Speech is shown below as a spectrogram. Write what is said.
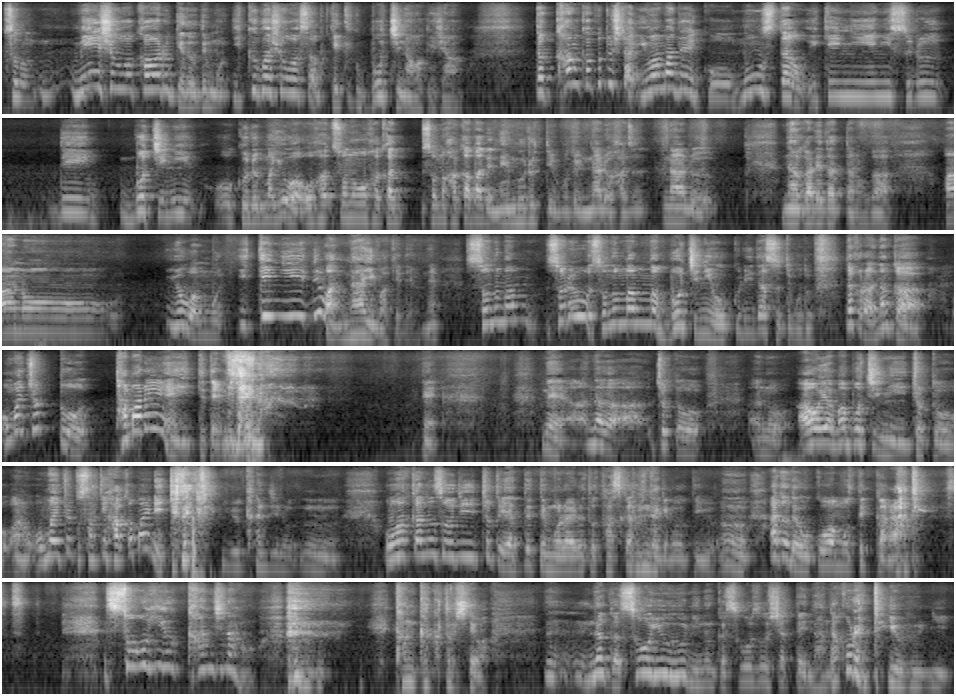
その、名称は変わるけど、でも行く場所はさ、結局墓地なわけじゃん。だ感覚としては今までこうモンスターを生贄にするで墓地に送る、まあ、要はおはそのお墓その墓場で眠るっていうことになるはずなる流れだったのがあの、要はもう生贄ではないわけだよね。そのまん、それをそのまんま墓地に送り出すってこと。だからなんか、お前ちょっと、たまれん言ってて、みたいな ね。ねえなんか、ちょっと、あの、青山墓地にちょっと、あの、お前ちょっと先墓参り行ってたっていう感じの、うん。お墓の掃除ちょっとやってってもらえると助かるんだけどっていう。うん。後でお香は持ってくからって。そういう感じなの？感覚としては。なんかそういう風になんか想像しちゃって、なんだこれっていう風に、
